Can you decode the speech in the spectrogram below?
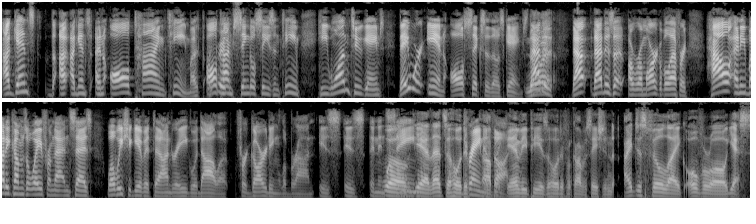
against the, uh, against an all-time team, an all-time single-season team. He won two games. They were in all six of those games. No, that I- is that that is a, a remarkable effort. How anybody comes away from that and says, "Well, we should give it to Andre Iguodala for guarding LeBron," is is an insane. Well, yeah, that's a whole different topic. thought. The MVP is a whole different conversation. I just feel like overall, yes,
